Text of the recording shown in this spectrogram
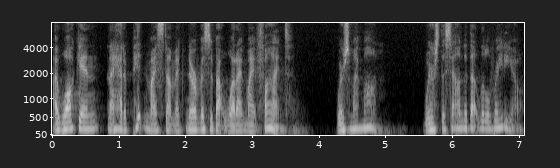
I walk in and I had a pit in my stomach, nervous about what I might find. Where's my mom? Where's the sound of that little radio?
